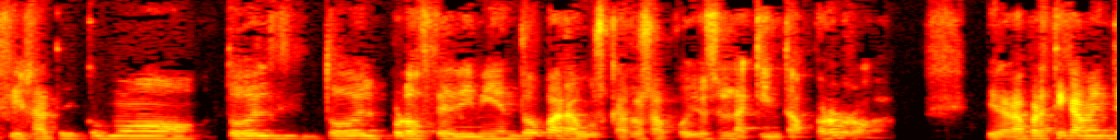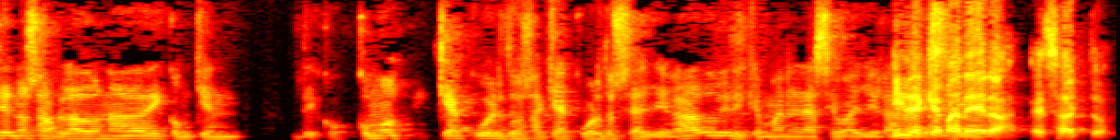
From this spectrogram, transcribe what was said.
fíjate cómo todo el, todo el procedimiento para buscar los apoyos en la quinta prórroga. Y ahora prácticamente no se ha hablado nada de con quién, de cómo, qué acuerdos, a qué acuerdos se ha llegado y de qué manera se va a llegar. Y de qué manera, exacto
